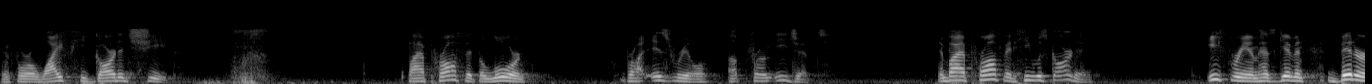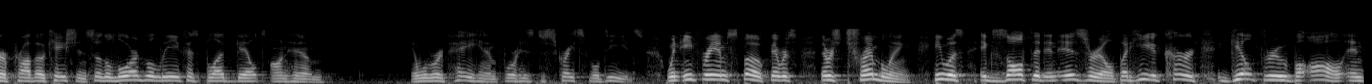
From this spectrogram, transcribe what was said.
And for a wife, he guarded sheep. By a prophet, the Lord brought Israel up from Egypt. And by a prophet, he was guarded. Ephraim has given bitter provocation, so the Lord will leave his blood guilt on him and will repay him for his disgraceful deeds. When Ephraim spoke, there was, there was trembling. He was exalted in Israel, but he incurred guilt through Baal and,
